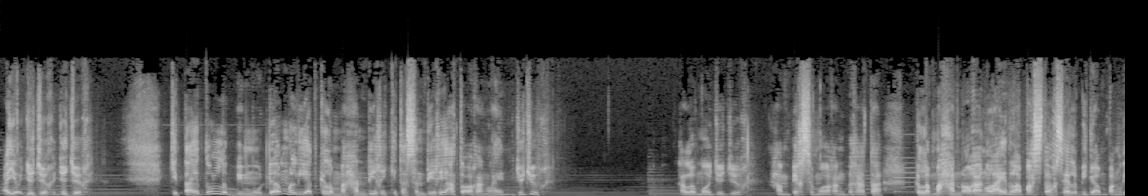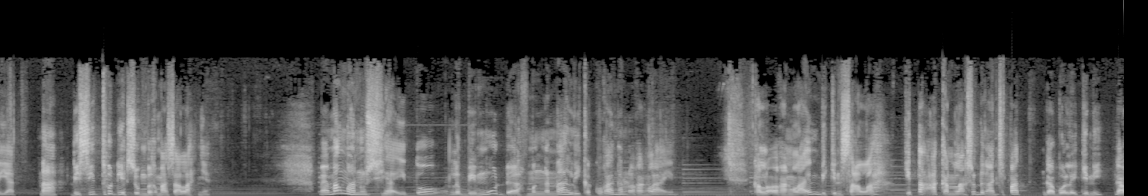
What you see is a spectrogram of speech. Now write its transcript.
Ayo jujur, jujur. Kita itu lebih mudah melihat kelemahan diri kita sendiri atau orang lain. Jujur. Kalau mau jujur, hampir semua orang berkata kelemahan orang lain lah pastor saya lebih gampang lihat. Nah, di situ dia sumber masalahnya. Memang manusia itu lebih mudah mengenali kekurangan orang lain. Kalau orang lain bikin salah, kita akan langsung dengan cepat, nggak boleh gini, nggak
